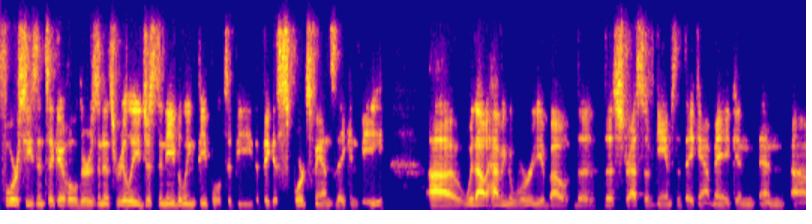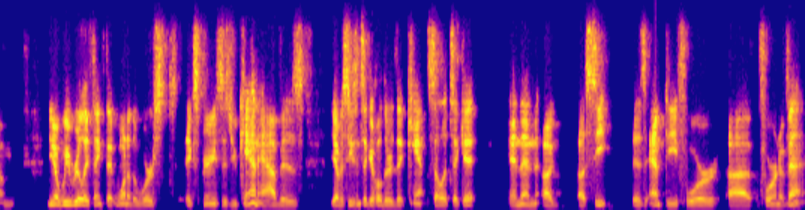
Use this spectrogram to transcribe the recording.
for season ticket holders, and it's really just enabling people to be the biggest sports fans they can be. Uh, without having to worry about the the stress of games that they can't make and and um, you know, we really think that one of the worst experiences you can have is you have a season ticket holder that can't sell a ticket, and then a, a seat is empty for uh, for an event.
